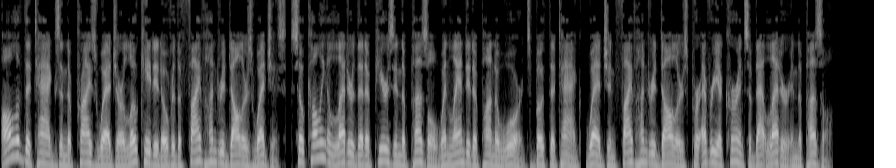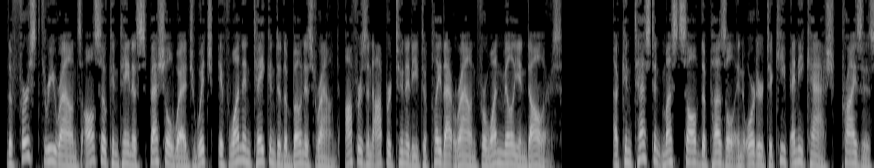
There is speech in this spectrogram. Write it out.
All of the tags and the prize wedge are located over the $500 wedges, so calling a letter that appears in the puzzle when landed upon awards both the tag, wedge and $500 per every occurrence of that letter in the puzzle. The first three rounds also contain a special wedge which, if won and taken to the bonus round, offers an opportunity to play that round for $1 million. A contestant must solve the puzzle in order to keep any cash, prizes,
